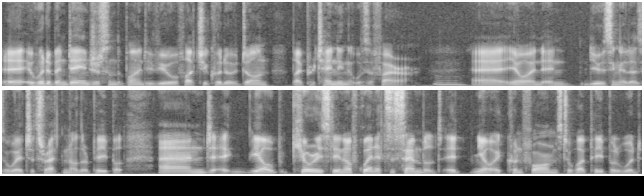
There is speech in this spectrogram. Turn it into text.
uh, it would have been dangerous from the point of view of what you could have done by pretending it was a firearm, mm. uh, you know, and, and, using it as a way to threaten other people. And uh, you know, curiously enough, when it's assembled, it you know it conforms to what people would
